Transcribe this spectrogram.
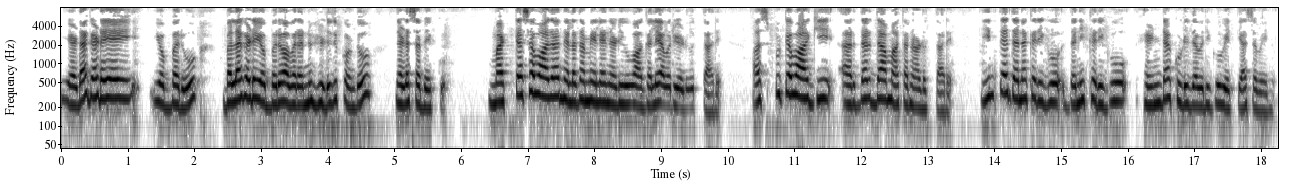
ಎಡಗಡೆಯೊಬ್ಬರು, ಬಲಗಡೆಯೊಬ್ಬರು ಅವರನ್ನು ಹಿಡಿದುಕೊಂಡು ನಡೆಸಬೇಕು. ಮಟ್ಟಸವಾದ ನೆಲದ ಮೇಲೆ ನಡೆಯುವಾಗಲೇ ಅವರು ಎಡುತ್ತಾರೆ ಅಸ್ಫುಟವಾಗಿ ಅರ್ಧರ್ಧ ಮಾತನಾಡುತ್ತಾರೆ. ಇಂಥ ದನಕರಿಗೂ ಧನಿಕರಿಗೂ, ಹೆಂಡ ಕುಡಿದವರಿಗೂ ವ್ಯತ್ಯಾಸವೇನು?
